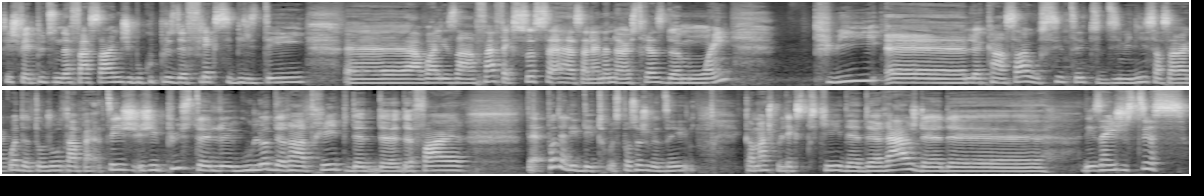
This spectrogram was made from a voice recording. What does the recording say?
sais, je fais plus du 9 à 5, j'ai beaucoup plus de flexibilité euh, à avoir les enfants. Fait que ça, ça, ça l'amène à un stress de moins. Puis, euh, le cancer aussi, tu te dis, Émilie, ça sert à quoi de toujours t'en parler? Tu sais, j'ai plus le goût-là de rentrer puis de, de, de faire. de- pas d'aller détruire, c'est pas ça que je veux dire. Comment je peux l'expliquer? De, de rage, de, de. des injustices.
